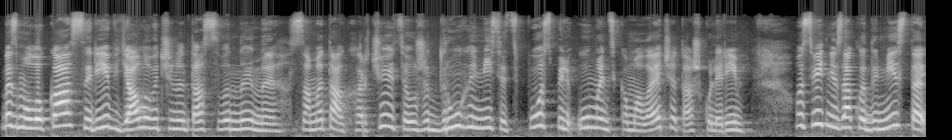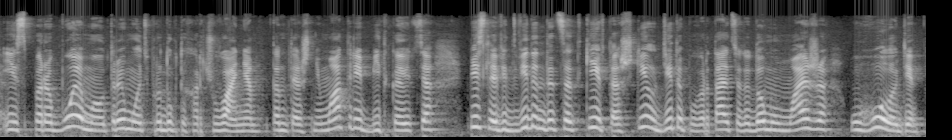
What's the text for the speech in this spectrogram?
Без молока, сирів, яловичини та свинини. Саме так харчується уже другий місяць поспіль уманська малеча та школярі. Освітні заклади міста із перебоями отримують продукти харчування. Тамтешні матері бідкаються. Після відвідин дитсадків та шкіл діти повертаються додому майже у голоді.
